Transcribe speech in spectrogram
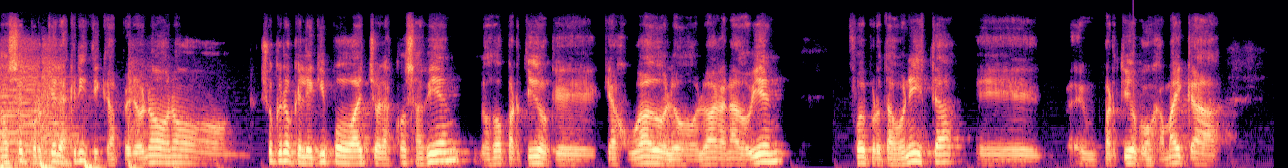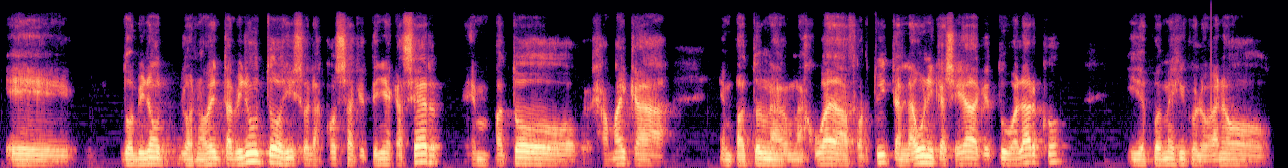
No sé por qué las críticas, pero no, no. Yo creo que el equipo ha hecho las cosas bien. Los dos partidos que, que ha jugado lo, ha ganado bien. Fue protagonista. Eh, un partido con Jamaica eh, dominó los 90 minutos, hizo las cosas que tenía que hacer. Empató Jamaica, empató una, jugada fortuita en la única llegada que tuvo al arco. Y después México lo ganó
